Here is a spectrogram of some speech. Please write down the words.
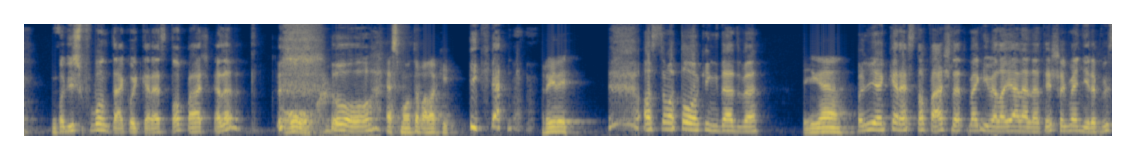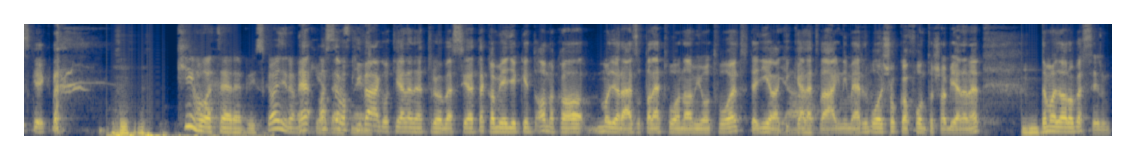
hogy is mondták, hogy keresztapás jelenet? Ó, oh. oh. ezt mondta valaki? Igen. Really? Azt hiszem a Talking Dead-be. Igen. Hogy milyen keresztapás lett Megivel a jelenet, és hogy mennyire büszkék ki volt erre büszke? Annyira ne, Azt hiszem a kivágott jelenetről beszéltek, ami egyébként annak a magyarázata lett volna, ami ott volt, de nyilván ja. ki kellett vágni, mert volt sokkal fontosabb jelenet, mm. de majd arról beszélünk.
